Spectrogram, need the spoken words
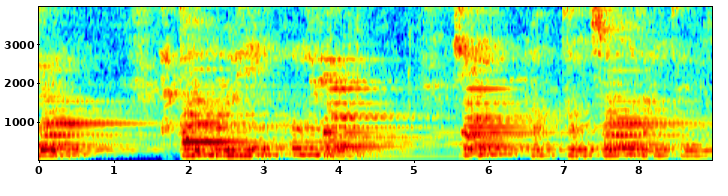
날 떠올리곤 해 길었던 순간들도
